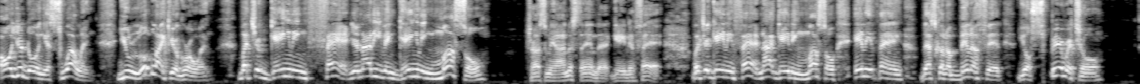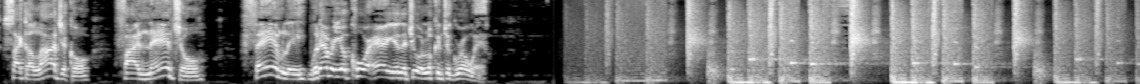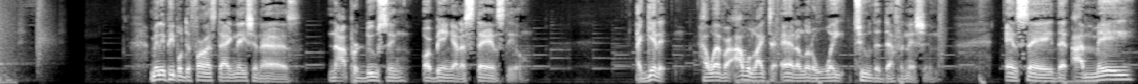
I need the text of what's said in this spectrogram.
All you're doing is swelling. You look like you're growing, but you're gaining fat. You're not even gaining muscle. Trust me, I understand that gaining fat, but you're gaining fat, not gaining muscle, anything that's going to benefit your spiritual, psychological, financial, family, whatever your core area that you are looking to grow in. Many people define stagnation as not producing or being at a standstill. I get it. However, I would like to add a little weight to the definition and say that I may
